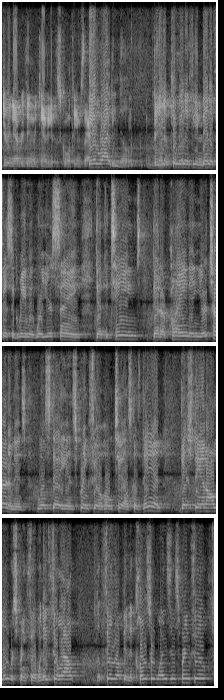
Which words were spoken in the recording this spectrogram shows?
doing everything we can to get the school teams there. In writing, though. The, community benefits agreement where you're saying that the teams that are playing in your tournaments will stay in Springfield hotels because then they're staying all over Springfield. When they fill out, fill up in the closer ones in Springfield,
